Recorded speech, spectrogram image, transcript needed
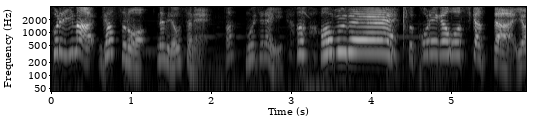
これで今、ガストの涙落ちたね。あ、燃えてない？あ、危ねえそう、これが欲しかった。よ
